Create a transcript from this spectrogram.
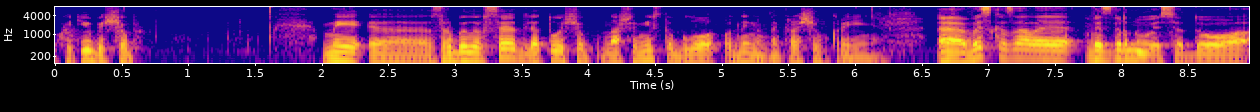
хотів би, щоб ми е, зробили все для того, щоб наше місто було одним із найкращих в Україні. Е, Ви сказали, ви звернулися до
